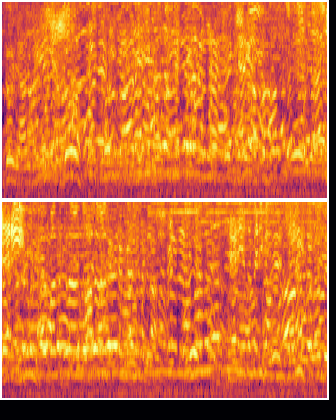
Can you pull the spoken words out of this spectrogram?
ਆ ਵੀ ਲੋਕਾਂ ਨੂੰ ਰੋਟੀਆਂ ਬੰਦ ਕਰੋ ਇਹ ਦਾਵਾ ਬੰਦ ਕਰਾਉਣ ਸ਼ਹਿਰੀ ਤਾਂ ਮੇਰੀ ਗੱਲ ਸੁਣ ਸ਼ਹਿਰੀ। ਅੰਦਰ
